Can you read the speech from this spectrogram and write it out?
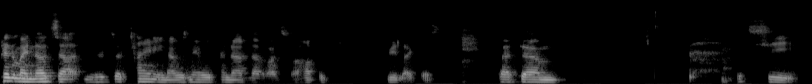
printed my notes out and they're, they're, tiny and I wasn't able to print out another one, so I'll have to read like this. But um, let's see.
